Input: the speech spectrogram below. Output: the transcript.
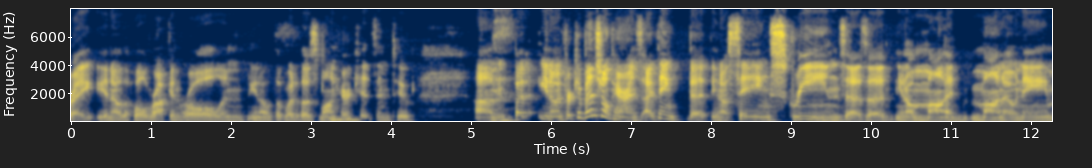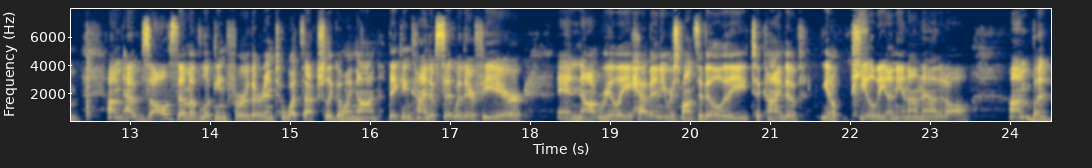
right? You know, the whole rock and roll and, you know, the, what are those long hair mm-hmm. kids into? Um, mm. but you know, and for conventional parents, I think that you know saying screens as a you know mo- mono name um, absolves them of looking further into what's actually going on. They can kind of sit with their fear and not really have any responsibility to kind of you know peel the onion on that at all. Um. But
